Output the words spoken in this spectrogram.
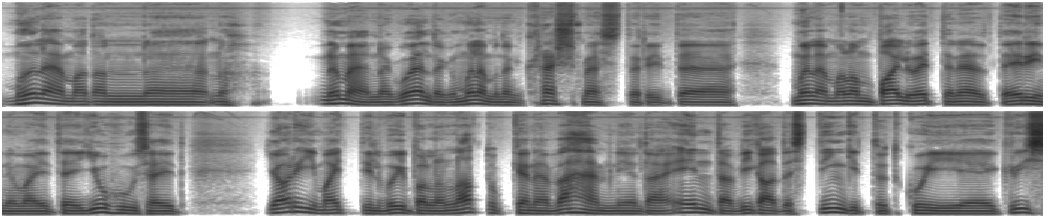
mõlemad on äh, noh, nõme on nagu öelda, aga mõlemad on crashmaster'id. Äh, mõlemal on palju ette näidata erinevaid juhuseid Jari-Matil võib-olla natukene vähem nii-öelda enda vigadest tingitud kui Chris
